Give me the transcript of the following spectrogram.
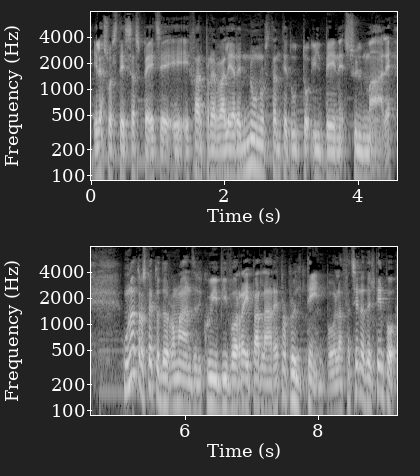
e la sua stessa specie e, e far prevalere nonostante tutto il bene sul male. Un altro aspetto del romanzo di cui vi vorrei parlare è proprio il tempo. La faccenda del tempo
